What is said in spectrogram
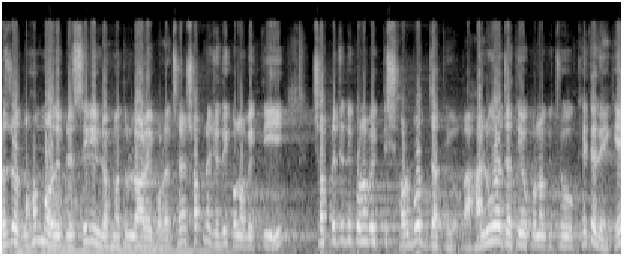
হজরত মোহাম্মদ ইবনে সিরিন রহমতুল্লাহ আলহী বলেছেন, স্বপ্নে যদি কোনো ব্যক্তি, স্বপ্নে যদি কোনো ব্যক্তি শরবত জাতীয় বা হালুয়া জাতীয় কোনো কিছু খেতে দেখে,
